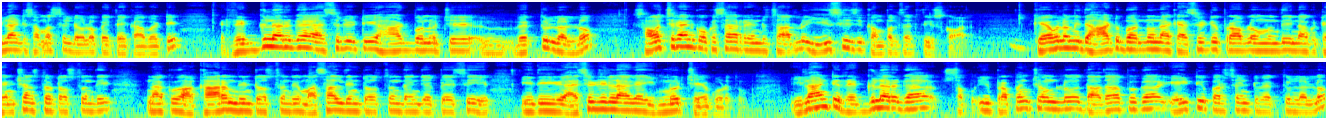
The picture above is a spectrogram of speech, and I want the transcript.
ఇలాంటి సమస్యలు డెవలప్ అవుతాయి కాబట్టి రెగ్యులర్గా యాసిడిటీ హార్ట్ బర్న్ వచ్చే వ్యక్తులలో సంవత్సరానికి ఒకసారి రెండు సార్లు ఈసీజీ కంపల్సరీ తీసుకోవాలి. కేవలం ఇది హార్ట్ బర్న్ నాకు అసిడిటీ ప్రాబ్లం ఉంది నాకు టెన్షన్స్ తోటి వస్తుంది నాకు ఆ కారం తింటూ వస్తుంది మసాలా తింటూ వస్తుంది అని చెప్పేసి ఇది అసిడిటీ లాగా ఇగ్నోర్ చేయకూడదు. ఇలాంటి రెగ్యులర్గా ఈ ప్రపంచంలో దాదాపుగా ఎయిటీ పర్సెంట్ వ్యక్తులలో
